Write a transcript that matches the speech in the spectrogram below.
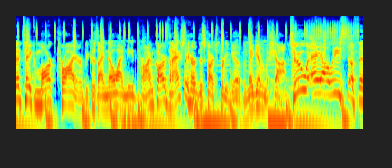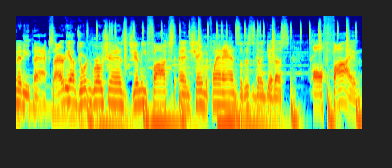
to take Mark Prior because I know I need prime cards, and I actually heard this card's pretty good. We may give him a shot. Two AL East affinity packs. I already have Jordan Groshans, Jimmie Foxx, and Shane McClanahan, so this is to get us all five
